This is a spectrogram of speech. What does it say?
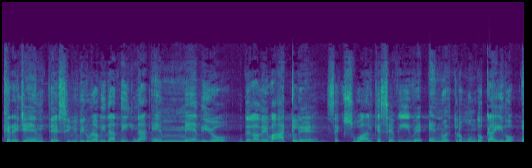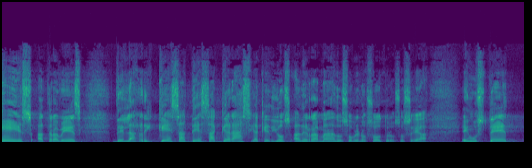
creyentes y vivir una vida digna en medio de la debacle sexual que se vive en nuestro mundo caído es a través de las riquezas de esa gracia que Dios ha derramado sobre nosotros. O sea, en usted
